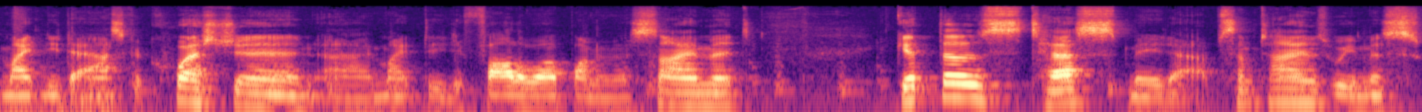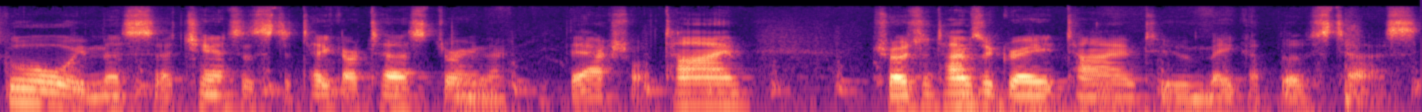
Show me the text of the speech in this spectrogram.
might need to ask a question, uh, might need to follow up on an assignment get those tests made up. Sometimes we miss school, we miss uh, chances to take our tests during the, the actual time. Trojan Time's a great time to make up those tests.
